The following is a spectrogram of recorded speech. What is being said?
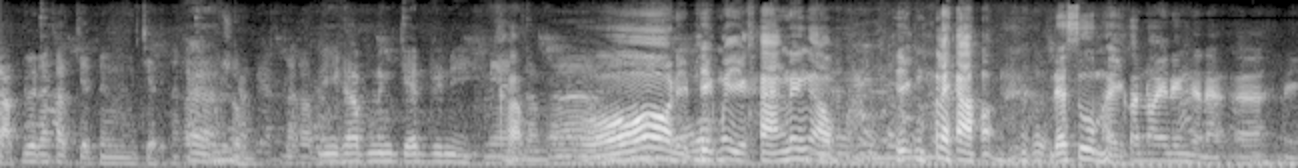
กลับด้วยนะครับเจ็ดหนึ่งหนึ่งเจ็ดนะครับท่านผู้ชมนะครับนี่ครับหนึ่งเจ็ดอยู่นี่แม่นครับอ่าโอ้นี่พลิกมาอีกครั้งหนึงเอาพลิกมาแล้วเดี๋ยวซูมให้ก็น้อยหนึงกันนะเออนี่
